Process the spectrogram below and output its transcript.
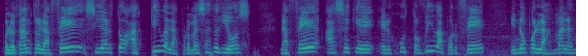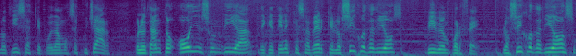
Por lo tanto, la fe, cierto, activa las promesas de Dios. La fe hace que el justo viva por fe y no por las malas noticias que podamos escuchar. Por lo tanto, hoy es un día de que tienes que saber que los hijos de Dios viven por fe. Los hijos de Dios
